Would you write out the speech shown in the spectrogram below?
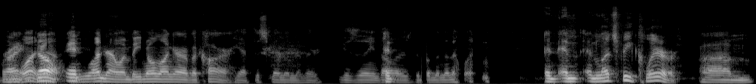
right. you won, no, and, you won that one, but you no longer have a car. You have to spend another gazillion dollars and, to build another one. And and and let's be clear, um,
